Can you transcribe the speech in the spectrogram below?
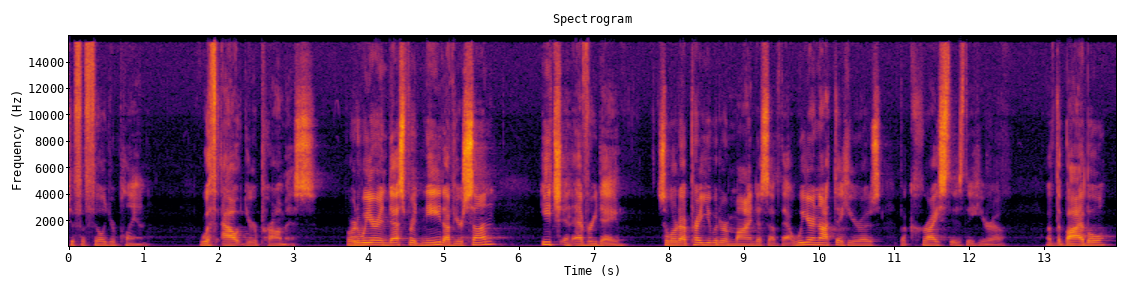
to fulfill your plan without your promise. Lord, we are in desperate need of your Son each and every day. So, Lord, I pray you would remind us of that. We are not the heroes, but Christ is the hero of the Bible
